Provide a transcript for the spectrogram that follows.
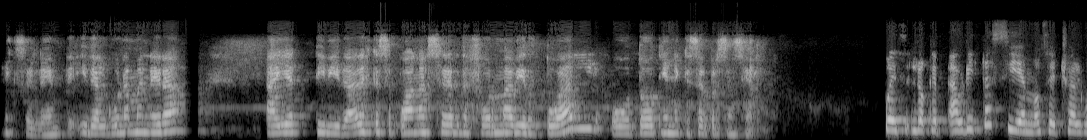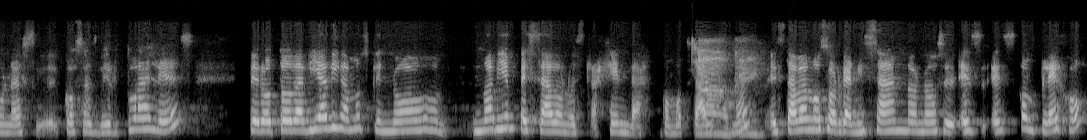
Excelente. Y de alguna manera, ¿hay actividades que se puedan hacer de forma virtual o todo tiene que ser presencial? Pues lo que ahorita sí hemos hecho algunas eh, cosas virtuales, pero todavía digamos que no, no había empezado nuestra agenda como tal, ah, ¿no? Estábamos organizándonos, e, es, es complejo,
